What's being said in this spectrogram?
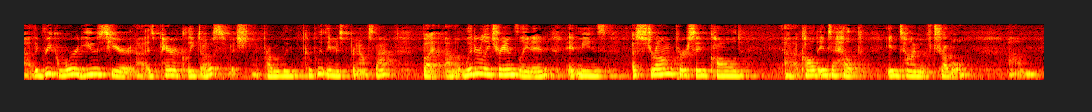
Uh, the Greek word used here uh, is parakletos, which I probably completely mispronounced that, but uh, literally translated, it means a strong person called uh, called into help in time of trouble. Um,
